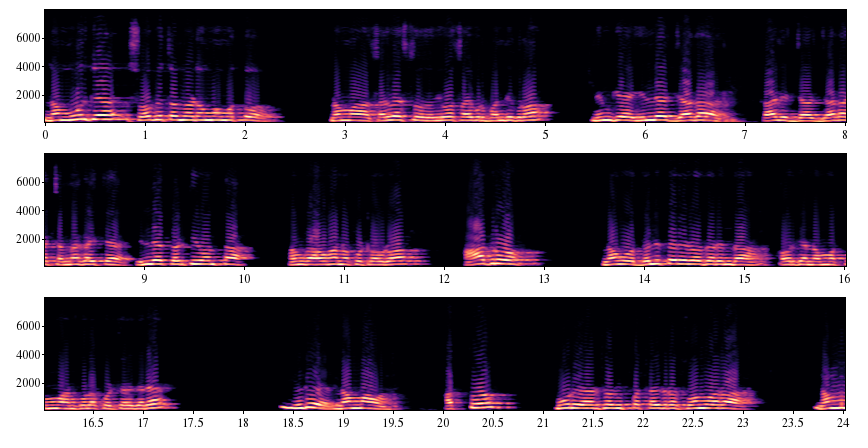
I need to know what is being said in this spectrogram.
ನಮ್ಮೂರಿಗೆ ಶೋಭಿತಾ ಮೇಡಮ್ ಮತ್ತು ನಮ್ಮ ಸರ್ವೇಸ್ ಯುವ ಸಾಹೇಬರು ಬಂದಿದ್ರು. ನಿಮ್ಗೆ ಇಲ್ಲೇ ಜಾಗ ಖಾಲಿ ಜಾಗ ಚೆನ್ನಾಗೈತೆ, ಇಲ್ಲೇ ಕಟ್ತೀವಿ ಅಂತ ನಮ್ಗೆ ಆಹ್ವಾನ ಕೊಟ್ಟರು ಅವರು. ಆದ್ರೂ ನಾವು ದಲಿತರಿರೋದರಿಂದ ಅವ್ರಿಗೆ ನಮ್ಮ ತುಂಬಾ ಅನುಕೂಲ ಕೊಡ್ತಾ ಇದ್ದಾರೆ. ಇಡೀ ನಮ್ಮ ಹತ್ತು, ಮೂರು ಎರಡ್ ಸಾವಿರದ ಇಪ್ಪತ್ತೈದರ ಸೋಮವಾರ ನಮ್ಮ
